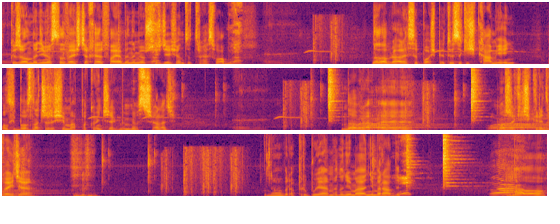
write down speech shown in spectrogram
tylko że on będzie miał 120 health'a, ja będę miał 60, to trochę słabo. No dobra, ale sobie pośpię. Tu jest jakiś kamień. On chyba oznacza, że się mapa kończy, jakbym miał strzelać. Dobra, e... Może jakiś kryt wejdzie? Dobra, próbujemy. No nie ma, nie ma rady. No.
